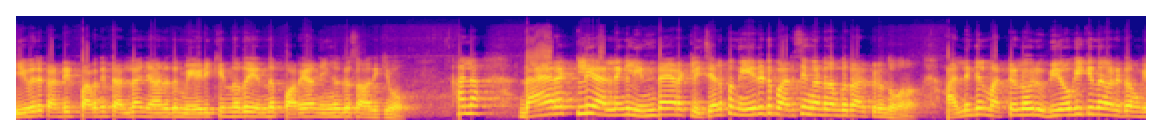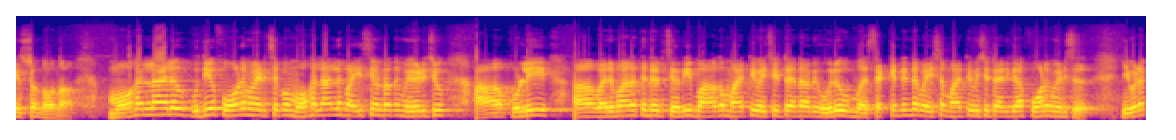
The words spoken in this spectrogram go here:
ഇവർ കണ്ടിട്ട് പറഞ്ഞിട്ടല്ല ഞാനിത് മേടിക്കുന്നത് എന്ന് പറയാൻ നിങ്ങൾക്ക് സാധിക്കുമോ? അല്ല ഡയറക്റ്റ്ലി അല്ലെങ്കിൽ ഇൻഡയറക്ട്ലി ചിലപ്പോൾ നേരിട്ട് പരസ്യം കണ്ട് നമുക്ക് താല്പര്യം തോന്നാം. അല്ലെങ്കിൽ മറ്റുള്ളവർ ഉപയോഗിക്കുന്ന കണ്ടിട്ട് നമുക്ക് ഇഷ്ടം തോന്നാം. മോഹൻലാൽ പുതിയ ഫോൺ മേടിച്ചപ്പോൾ മോഹൻലാലിന് പൈസ ഉണ്ട് അത് മേടിച്ചു. ആ പുള്ളി വരുമാനത്തിന്റെ ഒരു ചെറിയ ഭാഗം മാറ്റി വെച്ചിട്ട് തന്നെ പറയും ഒരു സെക്കൻഡിന്റെ പൈസ മാറ്റി വെച്ചിട്ടായിരിക്കും ആ ഫോൺ മേടിച്ചത്. ഇവിടെ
